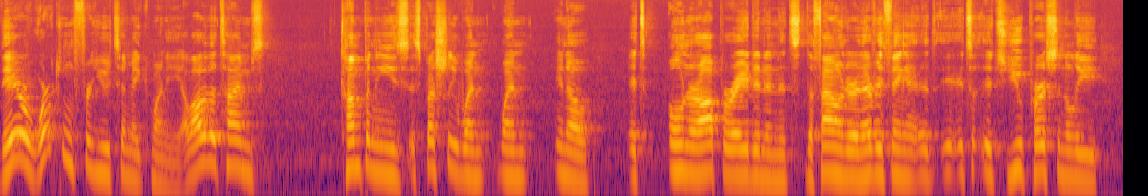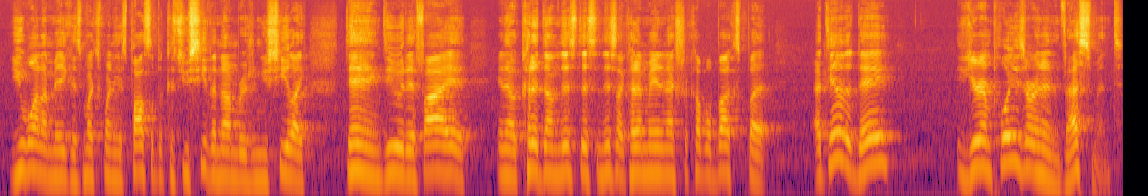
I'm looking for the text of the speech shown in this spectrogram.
They're working for you to make money. A lot of the times, companies, especially when when you know it's owner operated and it's the founder and everything, it, it's it's you personally. You want to make as much money as possible because you see the numbers and you see like, dang, dude, if I you know could have done this, this, and this, I could have made an extra couple bucks. But at the end of the day, your employees are an investment.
